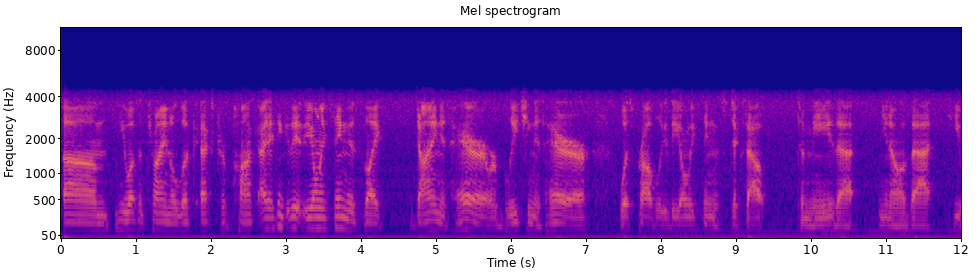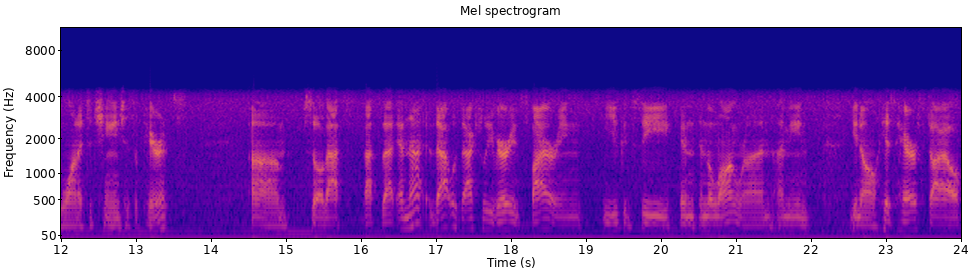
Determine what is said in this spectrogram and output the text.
Um, he wasn't trying to look extra punk. I think the, the only thing is like dyeing his hair or bleaching his hair was probably the only thing that sticks out to me that you know that he wanted to change his appearance. Um, so that's that's that, and that that was actually very inspiring. You could see in in the long run. I mean, you know, his hairstyle,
